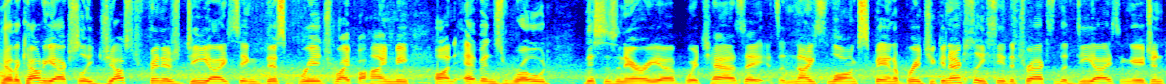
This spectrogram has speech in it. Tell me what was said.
Yeah, the county actually just finished de-icing this bridge right behind me on Evans Road. This is an area which has a, it's a nice long span of bridge. You can actually see the tracks of the de-icing agent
